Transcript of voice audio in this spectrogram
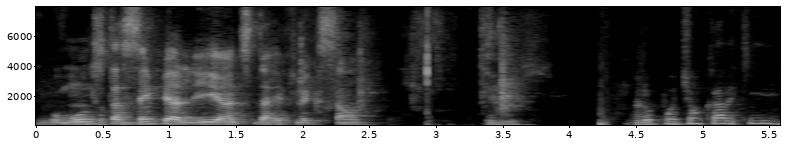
O mundo está sempre ali antes da reflexão. Isso. O Merleau-Ponty é um cara que,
